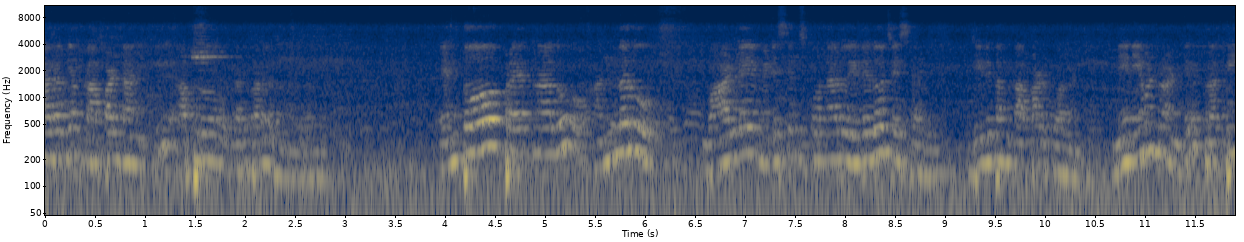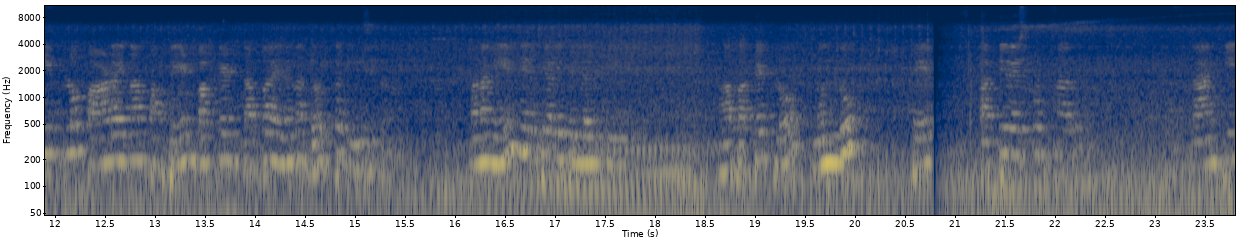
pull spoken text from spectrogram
ఆరోగ్యం కాపాడడానికి అప్పుడు గడపాలి కదా ఎంతో ప్రయత్నాలు అందరూ వాళ్ళే మెడిసిన్స్ కొన్నారు ఏదేదో చేశారు. జీవితం కాపాడుకోవాలంటే. నేనేమంటున్నా అంటే ప్రతి ఇంట్లో పాడైన పెయింట్ బకెట్ డబ్బా ఏదైనా దొరుకుతుంది ఈజీగా మనం ఏం నేర్పించాలి పిల్లలకి? ఆ బకెట్లో ముందు పత్తి వేసుకుంటున్నారు. దానికి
